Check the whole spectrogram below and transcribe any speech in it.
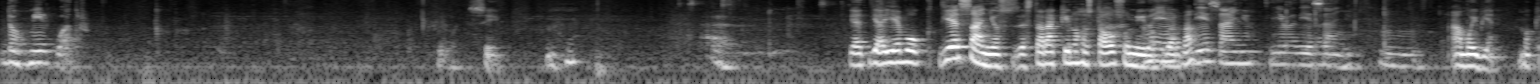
2004. Sí. Ya, ya llevo 10 años de estar aquí en los Estados Unidos, Ah, ya, ¿verdad? 10 años, lleva 10 años. Ah, muy bien, ok.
